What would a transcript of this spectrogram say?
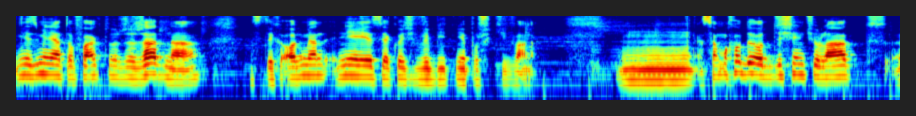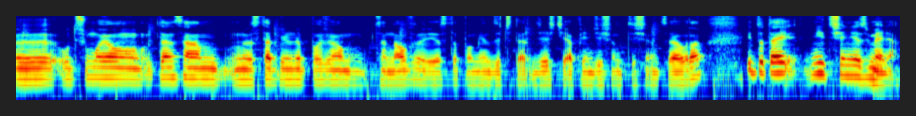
nie zmienia to faktu, że żadna z tych odmian nie jest jakoś wybitnie poszukiwana. Mm, Samochody od 10 lat y, utrzymują ten sam y, stabilny poziom cenowy, jest to pomiędzy 40 a 50 tysięcy euro i tutaj nic się nie zmienia.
